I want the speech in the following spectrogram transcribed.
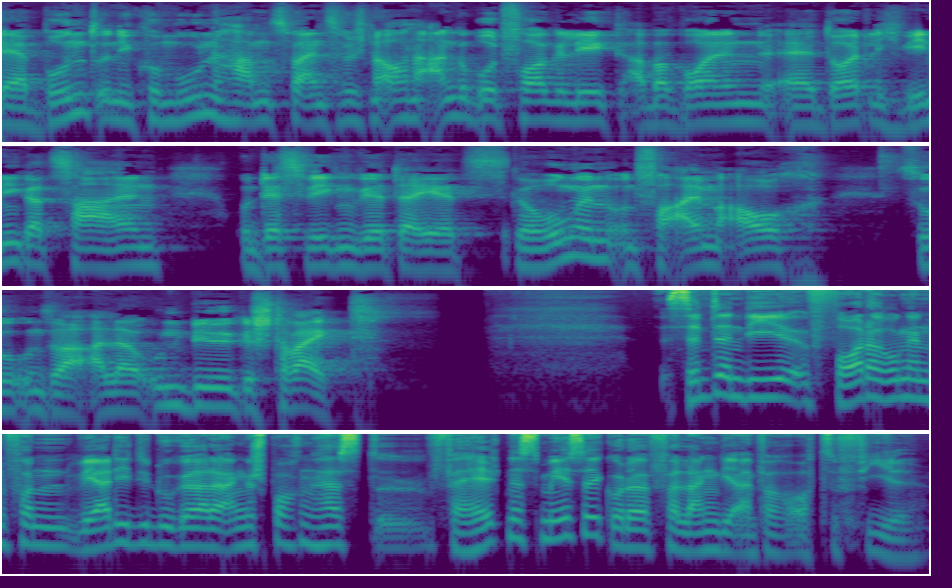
der Bund und die Kommunen haben zwar inzwischen auch ein Angebot vorgelegt, aber wollen äh, deutlich weniger zahlen. Und deswegen wird da jetzt gerungen und vor allem auch zu unserer aller Unbill gestreikt. Sind denn die Forderungen von Verdi, die du gerade angesprochen hast, äh, verhältnismäßig oder verlangen die einfach auch zu viel?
